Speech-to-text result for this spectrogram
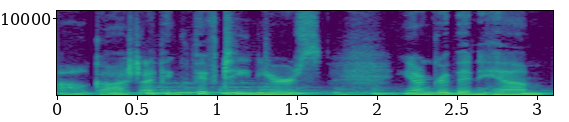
oh gosh, I think 15 years younger than him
